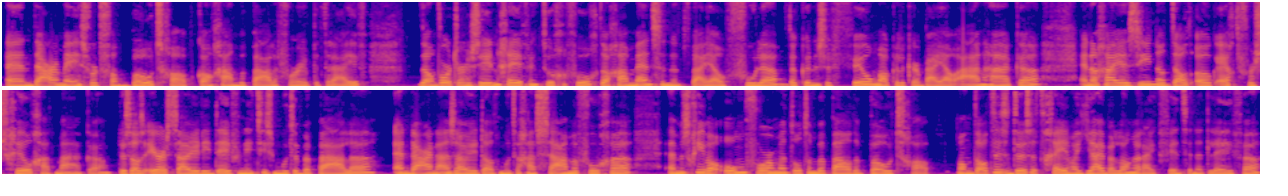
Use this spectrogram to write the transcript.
En daarmee een soort van boodschap kan gaan bepalen voor je bedrijf. Dan wordt er zingeving toegevoegd. Dan gaan mensen het bij jou voelen. Dan kunnen ze veel makkelijker bij jou aanhaken. En dan ga je zien dat dat ook echt verschil gaat maken. Dus als eerst zou je die definities moeten bepalen. En daarna zou je dat moeten gaan samenvoegen. En misschien wel omvormen tot een bepaalde boodschap. Want dat is dus hetgeen wat jij belangrijk vindt in het leven.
